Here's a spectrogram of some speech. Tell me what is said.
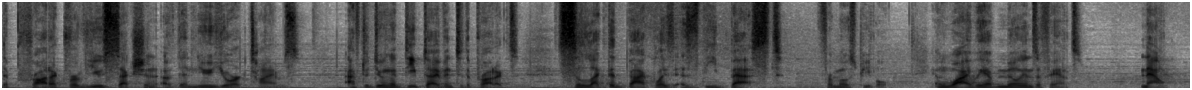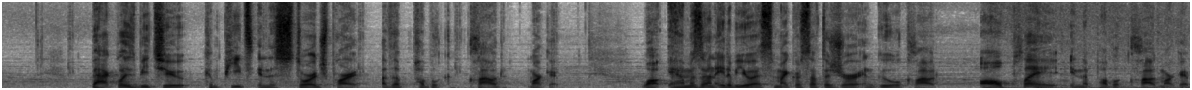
the product review section of the New York Times, after doing a deep dive into the product, selected Backblaze as the best for most people, and why we have millions of fans. Now, Backblaze B2 competes in the storage part of the public cloud market. While Amazon AWS, Microsoft Azure, and Google Cloud all play in the public cloud market,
